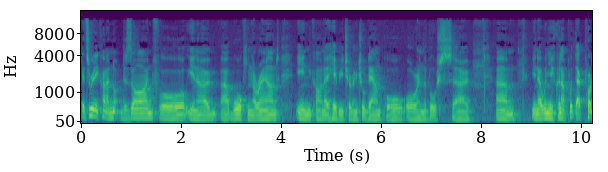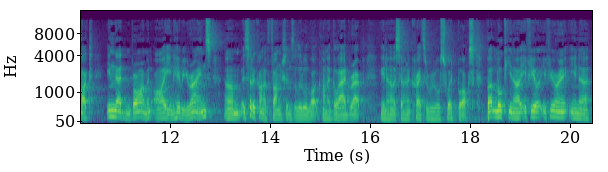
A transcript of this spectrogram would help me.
it's really kind of not designed for you know uh, walking around in kind of heavy torrential downpour or in the bush. So um, you know when you kind of put that product in that environment, i.e., in heavy rains, um, it sort of kind of functions a little like kind of glad wrap, you know, so it creates a real sweat box. But look, you know, if you're if you're in a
